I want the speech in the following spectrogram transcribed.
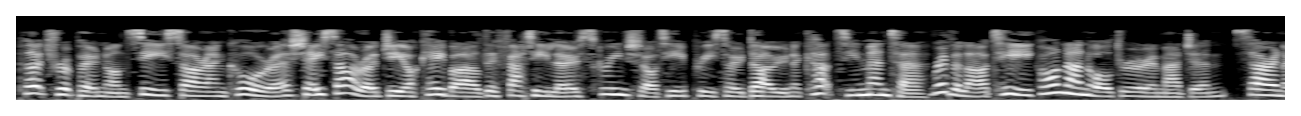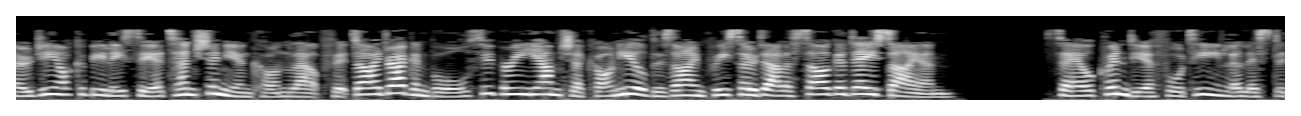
Purtroppo non si sa ancora se sarà giocabile difatti lo screenshot e preso da una cutscene mentre rivelati con un'altra immagine, saranno giocabili sia tensione con l'outfit di Dragon Ball Super e Yamcha con il design preso dalla saga dei Saiyan. Sale quindi a 14 la lista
